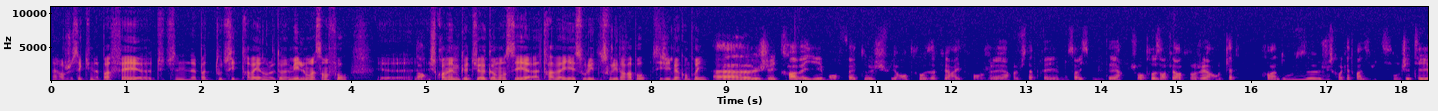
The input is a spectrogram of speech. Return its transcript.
alors je sais que tu n'as pas fait, euh, tu, n'as pas tout de suite travaillé dans l'automobile, loin s'en faut. Euh, je crois même que tu as commencé à travailler sous les, sous les drapeaux, si j'ai bien compris. j'ai travaillé, bon, en fait, je suis rentré aux affaires étrangères juste après mon service militaire. Je suis rentré aux affaires étrangères en 92 jusqu'en 98. Donc j'étais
